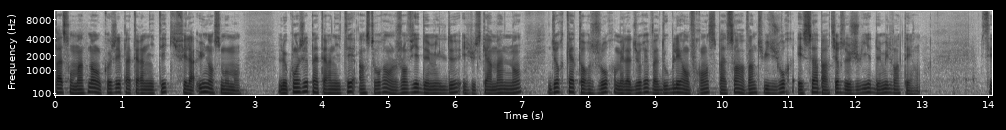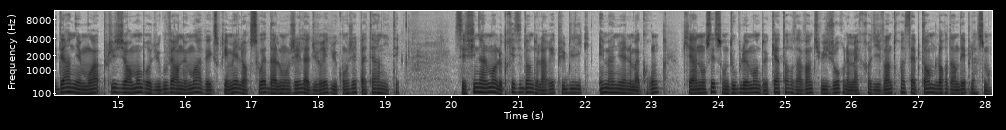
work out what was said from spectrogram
Passons maintenant au congé paternité qui fait la une en ce moment. Le congé paternité instauré en janvier 2002 et jusqu'à maintenant dure 14 jours, mais la durée va doubler en France, passant à 28 jours, et ce à partir de juillet 2021. Ces derniers mois, plusieurs membres du gouvernement avaient exprimé leur souhait d'allonger la durée du congé paternité. C'est finalement le président de la République, Emmanuel Macron, qui a annoncé son doublement de 14 à 28 jours le mercredi 23 septembre lors d'un déplacement.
